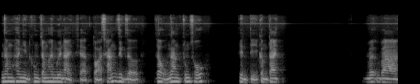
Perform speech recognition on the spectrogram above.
năm 2020 này sẽ tỏa sáng rực rỡ, giàu ngang trúng số, tiền tỷ cầm tay Vâng, và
